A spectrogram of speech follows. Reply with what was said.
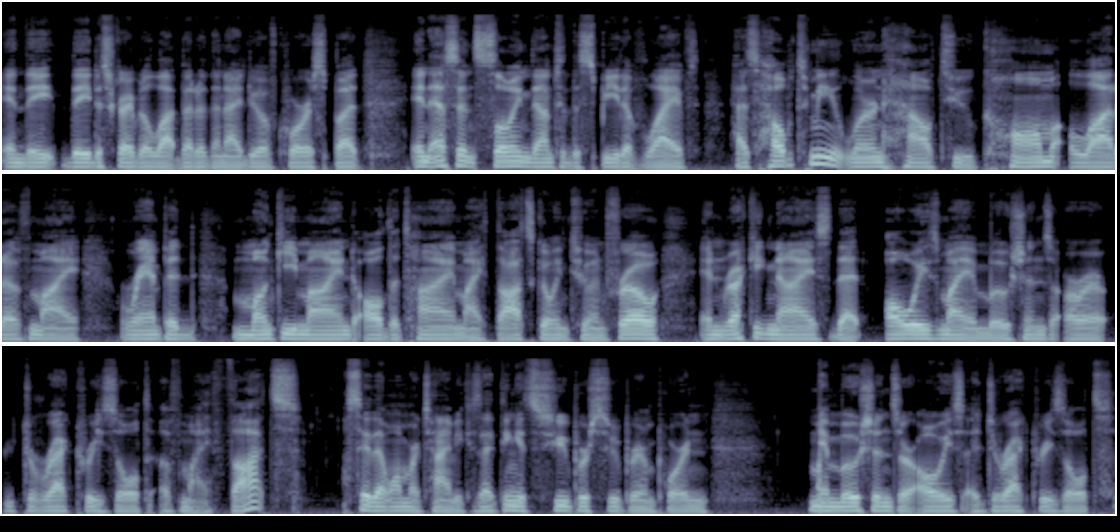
and they, they describe it a lot better than I do, of course. But in essence, slowing down to the speed of life has helped me learn how to calm a lot of my rampant monkey mind all the time, my thoughts going to and fro, and recognize that always my emotions are a direct result of my thoughts. I'll say that one more time because I think it's super, super important my emotions are always a direct result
